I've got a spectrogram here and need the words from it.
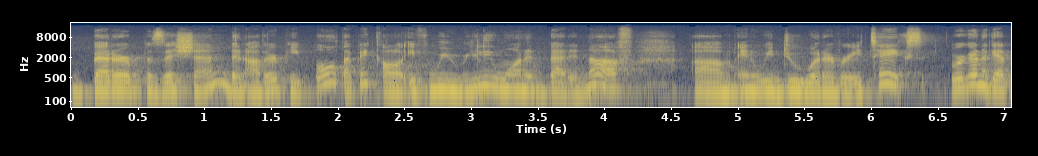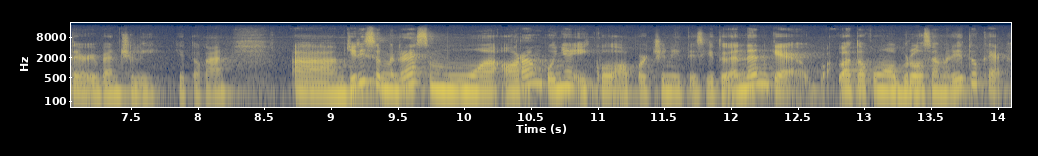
better position than other people. Tapi kalau if we really want it bad enough um, and we do whatever it takes, we're gonna get there eventually gitu kan. Um, jadi sebenarnya semua orang punya equal opportunities gitu. And then kayak waktu aku ngobrol sama dia tuh kayak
